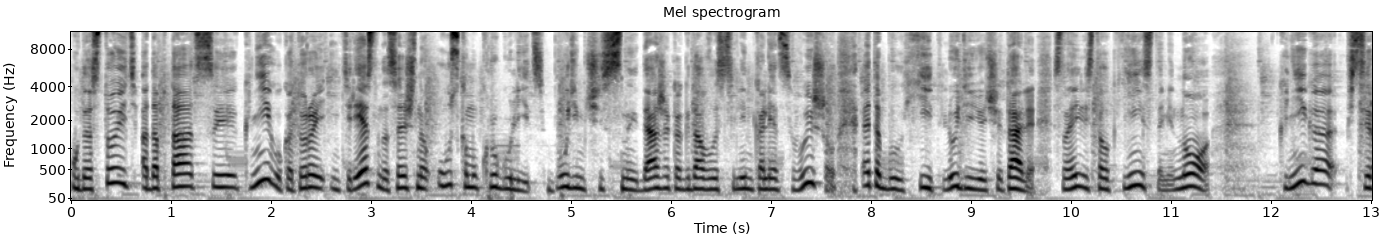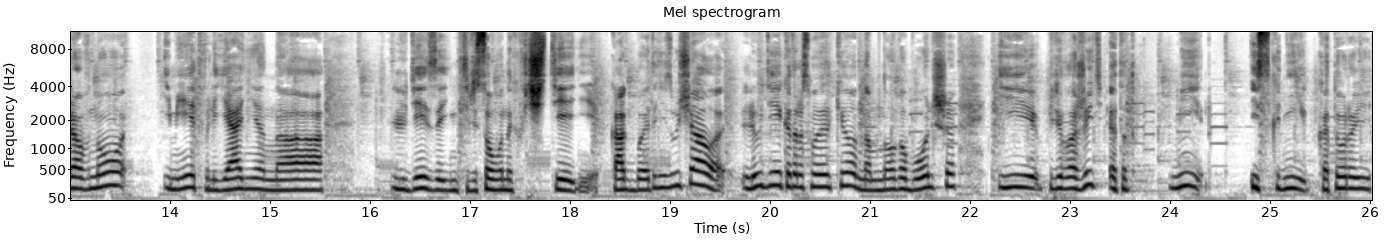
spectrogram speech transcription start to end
удостоить адаптации книгу, которая интересна достаточно узкому кругу лиц. Будем честны, даже когда «Властелин колец» вышел, это был хит, люди ее читали, становились толкинистами, но книга все равно имеет влияние на людей, заинтересованных в чтении. Как бы это ни звучало, людей, которые смотрят кино, намного больше, и переложить этот мир из книг, который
